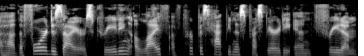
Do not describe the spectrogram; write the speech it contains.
uh, The Four Desires: Creating a Life of Purpose, Happiness, Prosperity, and Freedom.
